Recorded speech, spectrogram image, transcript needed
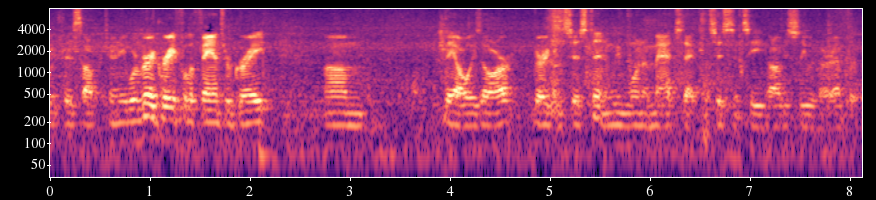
with this opportunity. We're very grateful. The fans were great. Um, they always are very consistent, and we want to match that consistency, obviously, with our effort.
